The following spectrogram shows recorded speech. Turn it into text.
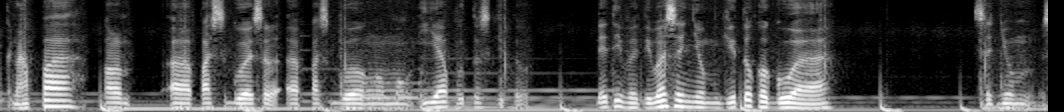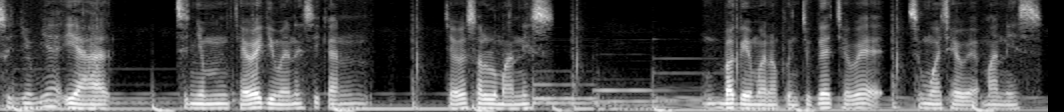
kenapa kalau uh, pas gue uh, pas gue ngomong iya putus gitu dia tiba-tiba senyum gitu ke gue senyum senyumnya ya senyum cewek gimana sih kan? Cewek selalu manis. Bagaimanapun juga cewek semua cewek manis.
